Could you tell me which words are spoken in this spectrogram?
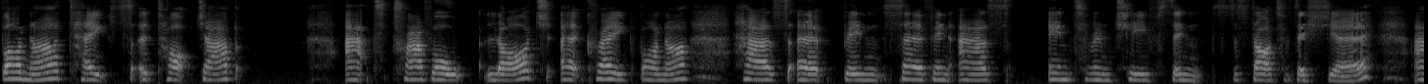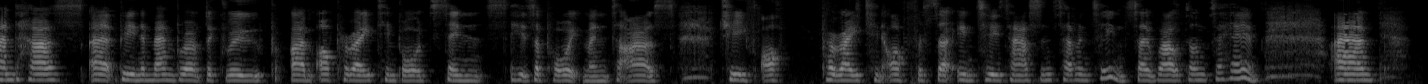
Bonner takes a top jab at Travel Lodge. Uh, Craig Bonner has uh, been serving as interim chief since the start of this year and has uh, been a member of the group um, operating board since his appointment as chief operating officer in 2017 so well done to him um,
